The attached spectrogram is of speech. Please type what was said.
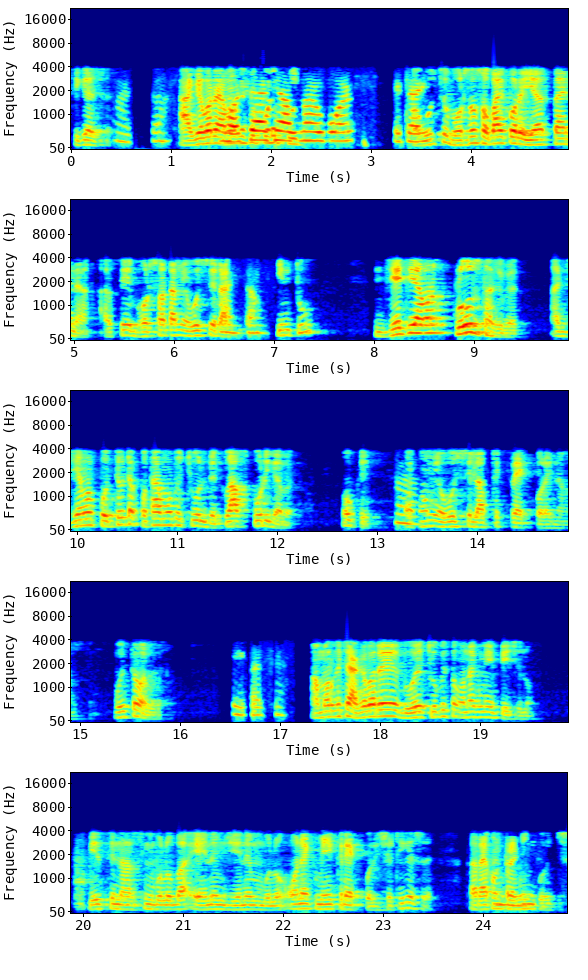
ঠিক আছে? আচ্ছা। আগেবারে আছে আপনার উপর এটাই। অবশ্যই ভরসা সবাই করে ইয়ার তাই না? আর সেই ভরসাটা আমি অবশ্যই রাখি। কিন্তু যে যে আমার ক্লোজ থাকবে আর যে আমার প্রত্যেকটা কথার মতো চলবে ক্লাস করে যাবে ওকে হ্যাঁ। তাকে আমি অবশ্যই লাস্টে ক্র্যাক করে না। বুঝতে পারলে? ঠিক আছে। আমার কাছে একেবারে দু হাজার চব্বিশে অনেক মেয়ে পেয়েছিল। বিএসসি নার্সিং বলো বা এএনএম জিএনএম বলো অনেক মেয়ে ক্র্যাক করেছে ঠিক আছে? তারা এখন। ট্রেনিং করছে।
